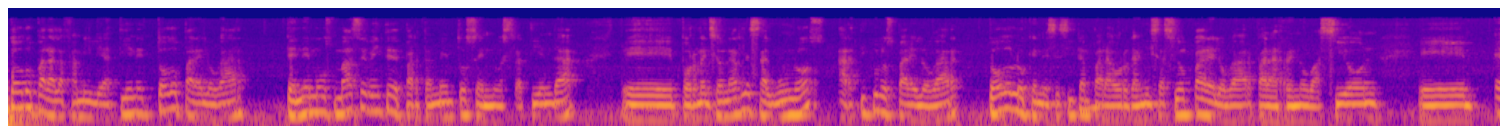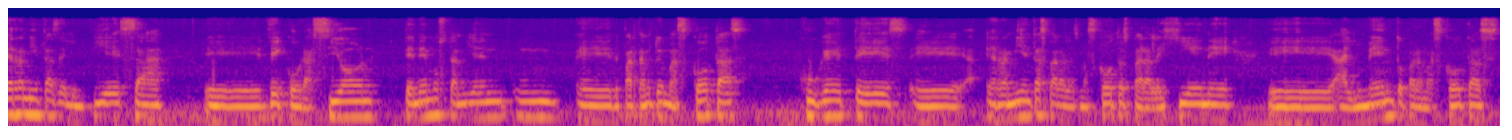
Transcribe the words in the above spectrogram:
todo para la familia, tiene todo para el hogar. Tenemos más de 20 departamentos en nuestra tienda. Eh, por mencionarles algunos, artículos para el hogar, todo lo que necesitan para organización para el hogar, para renovación, eh, herramientas de limpieza, eh, decoración. Tenemos también un departamento de mascotas, juguetes, herramientas para las mascotas, para la higiene, alimento para mascotas,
